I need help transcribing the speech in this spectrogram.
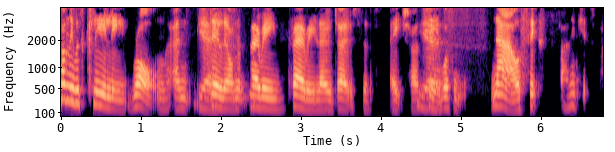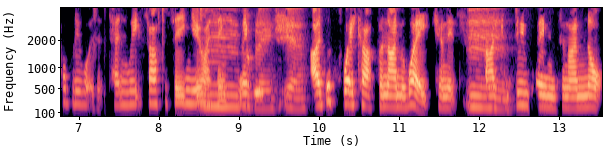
something was clearly wrong and yes. still on a very, very low dose of HRT. Yes. It wasn't now six, I think it's probably, what is it, 10 weeks after seeing you, I think. Mm, probably, yeah. I just wake up and I'm awake and it's, mm. I can mm. do things and I'm not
